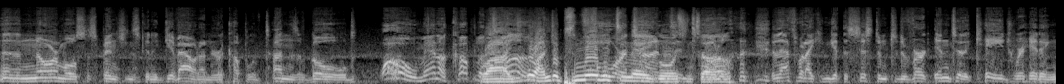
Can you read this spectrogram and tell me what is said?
Uh, normal suspension's going to give out under a couple of tons of gold. Whoa, man, a couple of 와, tons. 이거 완전 분노의 Four 질주네, 이거, tons in 진짜. total. That's what I can get the system to divert into the cage we're hitting.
